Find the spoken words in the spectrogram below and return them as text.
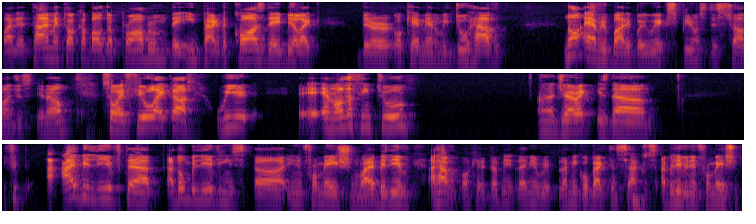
by the time I talk about the problem, they impact the cause, they be like, they're okay, man, we do have not everybody, but we experience these challenges, you know? So I feel like uh, we, another thing too, uh, Jairek, is that if you, I believe that I don't believe in uh, information. Right? I believe I have. Okay, let me let me re- let me go back ten seconds. I believe in information.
